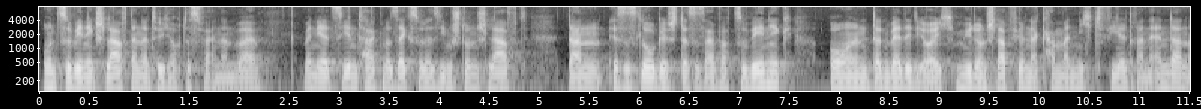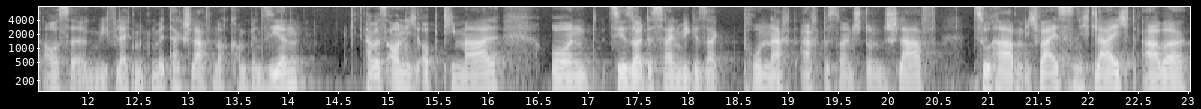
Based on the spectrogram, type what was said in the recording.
und zu wenig schlaft, dann natürlich auch das verändern, weil wenn ihr jetzt jeden Tag nur sechs oder sieben Stunden schlaft, dann ist es logisch, das ist einfach zu wenig und dann werdet ihr euch müde und schlapp fühlen. Da kann man nicht viel dran ändern, außer irgendwie vielleicht mit dem Mittagsschlaf noch kompensieren. Aber ist auch nicht optimal und Ziel sollte es sein, wie gesagt, pro Nacht acht bis neun Stunden Schlaf zu haben. Ich weiß, es ist nicht leicht, aber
